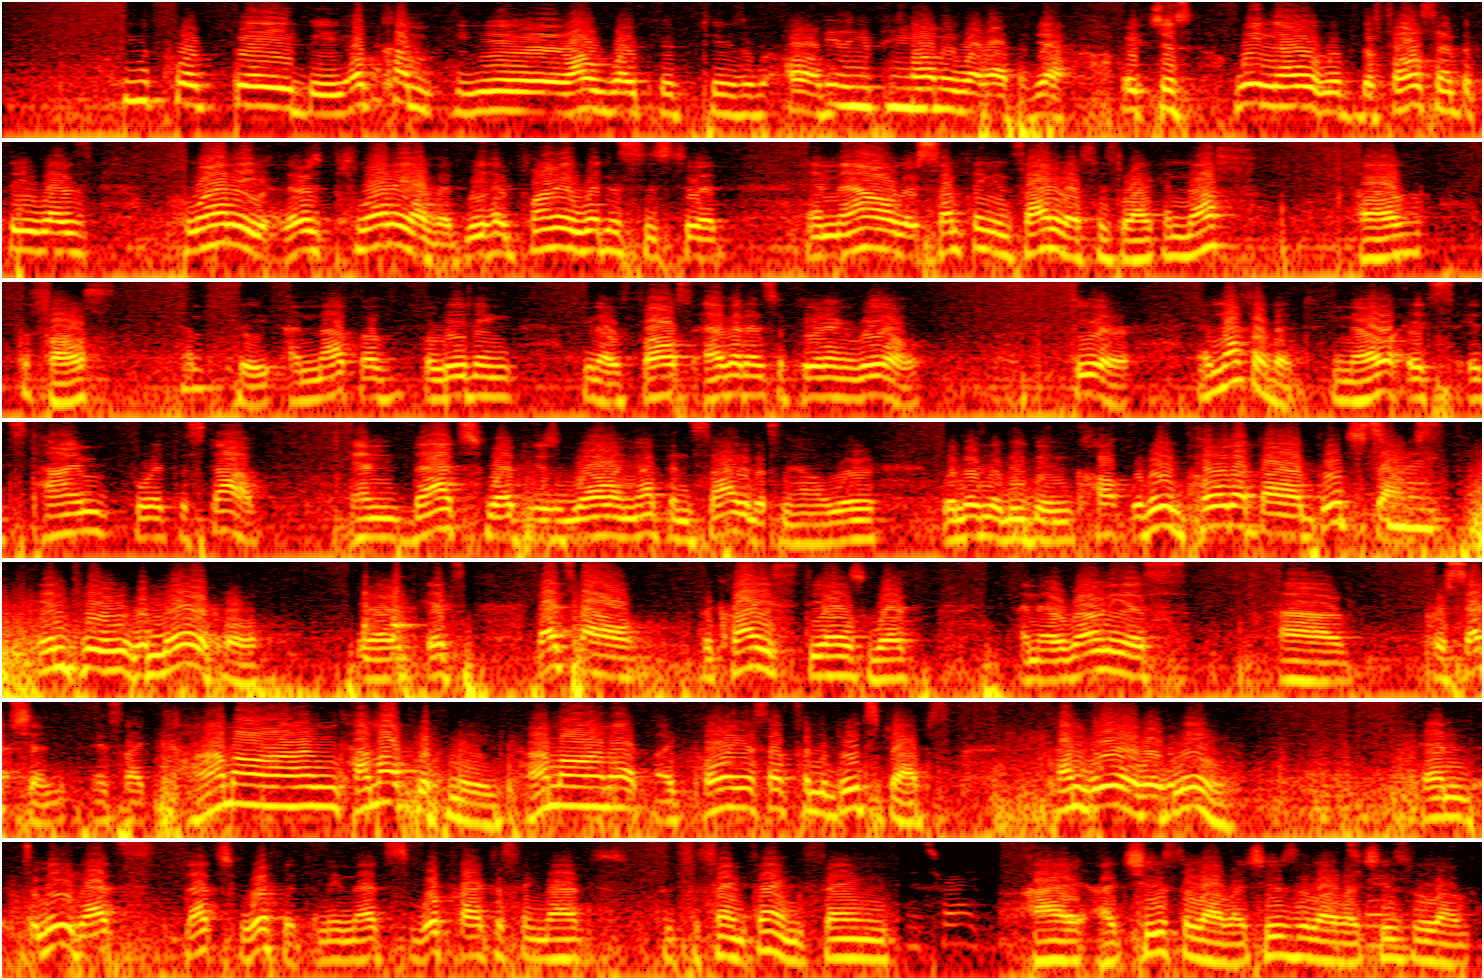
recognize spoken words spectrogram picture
You poor baby. Oh, come here. I'll wipe your tears away. Oh, Feel your pain. tell me what happened. Yeah. It's just, we know the false empathy was plenty. There was plenty of it. We had plenty of witnesses to it. And now there's something inside of us that's like enough of the false empathy, enough of believing, you know, false evidence appearing real, fear. Enough of it, you know. It's, it's time for it to stop. And that's what is welling up inside of us now. We're, we're literally being caught, we're being pulled up by our bootstraps into the miracle. You know, it's, that's how the Christ deals with an erroneous uh, perception. It's like, come on, come up with me, come on up, like pulling us up from the bootstraps. Come here with me. And to me, that's that's worth it. I mean, that's we're practicing that. It's the same thing, saying, That's right. I, I choose to love, I choose to love, That's I choose to love.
